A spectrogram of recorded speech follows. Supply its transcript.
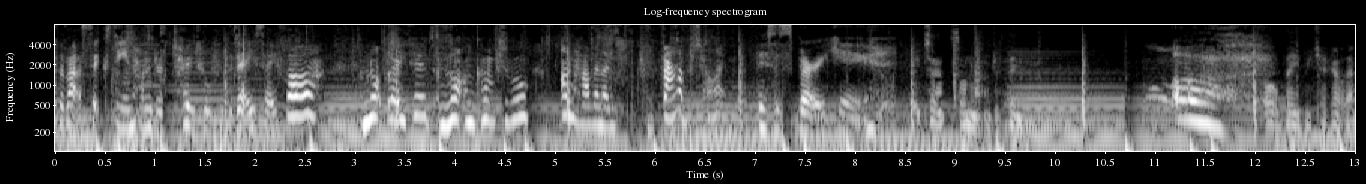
So about 1600 total for the day so far. I'm not bloated, I'm not uncomfortable, I'm having a fab time. This is very cute. It's on that, I'm just thinking. Oh, Oh, baby, check out that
